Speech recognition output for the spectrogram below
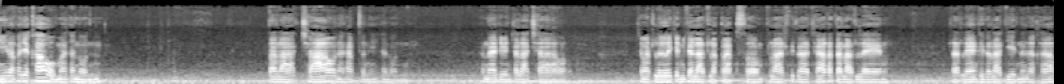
นี้เราก็จะเข้ามาถนน ตลาดเช้านะครับตอนนี้ถนนน้าจะเป็นตลาดเช้า จังหวัดเลยจะมีตลาดหลักๆสองตลาดคือตลาดเช้ากับตลาดแรงตลาดแรงคือตลาดเย็นนั่นแหละครับ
